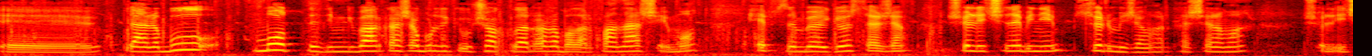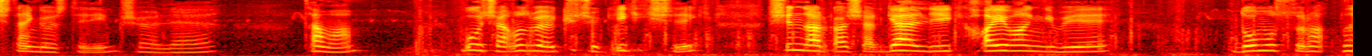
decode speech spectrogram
Ee, yani bu mod dediğim gibi arkadaşlar buradaki uçaklar, arabalar falan her şey mod. Hepsini böyle göstereceğim. Şöyle içine bineyim. Sürmeyeceğim arkadaşlar ama şöyle içten göstereyim. Şöyle. Tamam. Bu uçağımız böyle küçük iki kişilik. Şimdi arkadaşlar geldik hayvan gibi domuz suratlı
